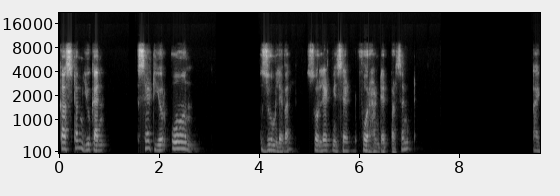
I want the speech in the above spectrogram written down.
Custom you can set your own zoom level. So let me set 400%. I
